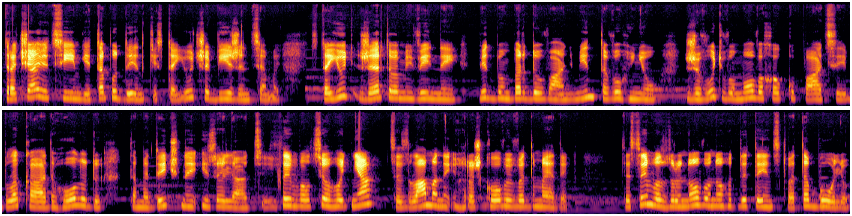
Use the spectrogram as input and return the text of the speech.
втрачають сім'ї та будинки, стаючи біженцями, стають жертвами війни, від бомбардувань, мін та вогню, живуть в умовах окупації, блокад, голоду та медичної ізоляції. Символ цього дня це зламаний іграшковий ведмедик. Це символ зруйнованого дитинства та болю,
